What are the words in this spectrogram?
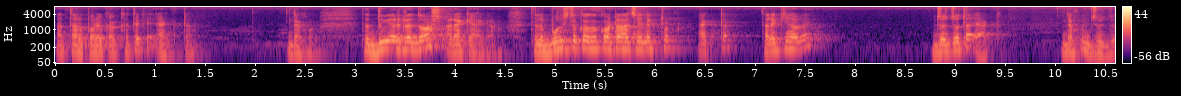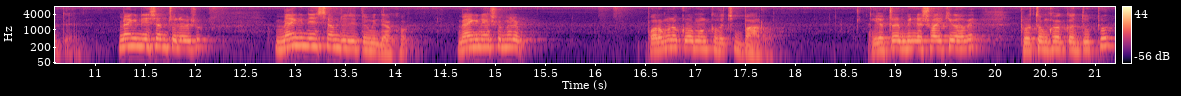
আর তারপরে কক্ষে থাকে একটা। দেখো, তো দুই আর একটা দশ, আর একে এগারো। তাহলে বহিষ্ঠ কক্ষে কটা আছে ইলেকট্রন একটা। তাহলে কি হবে? যোজ্যতা এক। দেখো এক ম্যাগনেশিয়াম চলে এসো। ম্যাগনেশিয়াম যদি তুমি দেখো, ম্যাগনেশিয়ামের পরমাণু ক্রমাঙ্ক হচ্ছে বারো। ইলেকট্রন বিন্যাস হয় কীভাবে? প্রথম কক্ষে দুটো,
